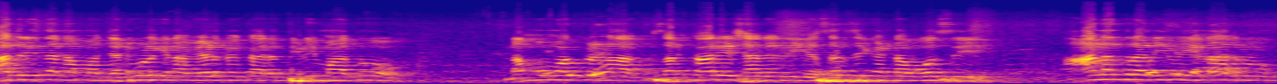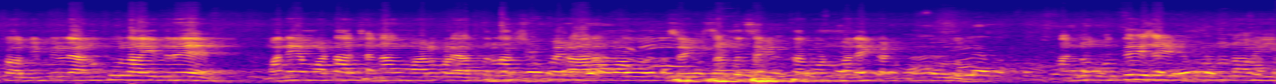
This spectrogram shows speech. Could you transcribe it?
ಆದ್ರಿಂದ ನಮ್ಮ ಜನಗಳಿಗೆ ನಾವು ಹೇಳ್ಬೇಕಾದ್ರೆ ತಿಳಿ ಮಾತು, ನಮ್ಮ ಮಕ್ಕಳನ್ನ ಸರ್ಕಾರಿ ಶಾಲೆಯಲ್ಲಿ ಎಸ್ ಎಲ್ ಸಿ ಗಂಟ ಓದಿಸಿ, ಆನಂತರ ನೀವು ಏನಾದರೂ ನಿಮ್ಮಲ್ಲಿ ಅನುಕೂಲ ಇದ್ರೆ ಮನೆ ಮಠ ಚೆನ್ನಾಗಿ ಮಾಡ್ಕೊಳ್ಳಿ. ಹತ್ತು ಲಕ್ಷ ರೂಪಾಯಿ ಆರಾಮವಾಗಿ ಒಂದು ಸೈಟ್, ಸಣ್ಣ ಸೈಟ್ ತಗೊಂಡು ಮನೆ ಕಟ್ಕೋಬಹುದು ಅನ್ನೋ ಉದ್ದೇಶ ಇಟ್ಕೊಂಡು ನಾವು ಈ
